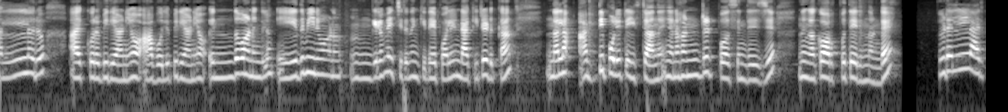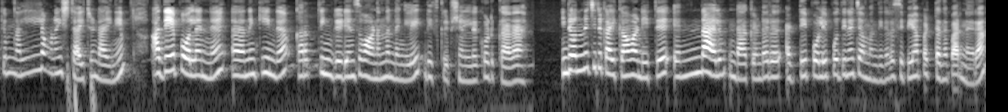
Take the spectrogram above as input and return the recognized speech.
നല്ലൊരു അയക്കുറ ബിരിയാണിയോ ആബോലി ബിരിയാണിയോ എന്ത് വേണമെങ്കിലും ഏത് മീൻ വേണമെങ്കിലും വെച്ചിട്ട് നിങ്ങൾക്ക് ഇതേപോലെ ഉണ്ടാക്കിയിട്ട് എടുക്കാം. നല്ല അടിപൊളി ടേസ്റ്റാണ് ഞാൻ ഹൺഡ്രഡ് പെർസെന്റേജ് നിങ്ങൾക്ക് ഉറപ്പ് തരുന്നുണ്ട്. ഇവിടെ എല്ലാവർക്കും നല്ലോണം ഇഷ്ടമായിട്ടുണ്ടായിന് അതേപോലെ തന്നെ നിങ്ങൾക്ക് ഇതിന്റെ കറക്റ്റ് ഇൻഗ്രീഡിയൻസ് വേണമെന്നുണ്ടെങ്കിൽ ഡിസ്ക്രിപ്ഷനിൽ കൊടുക്കാവേ. ഇതിന്റെ ഒന്നിച്ചിട്ട് കഴിക്കാൻ വേണ്ടിയിട്ട് എന്തായാലും ഉണ്ടാക്കേണ്ട ഒരു അടിപൊളി പുതിന ചമ്മന്തിന്റെ റെസിപ്പി ഞാൻ പെട്ടെന്ന് പറഞ്ഞുതരാം.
